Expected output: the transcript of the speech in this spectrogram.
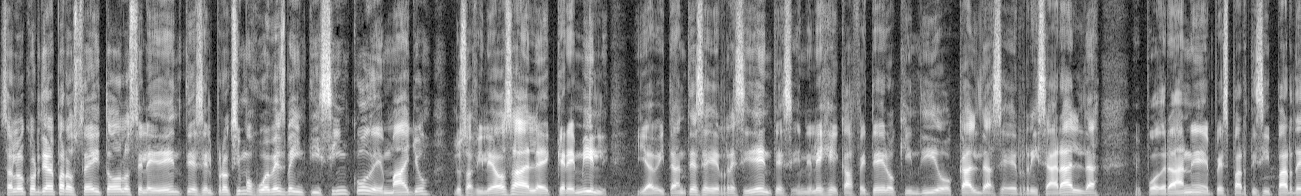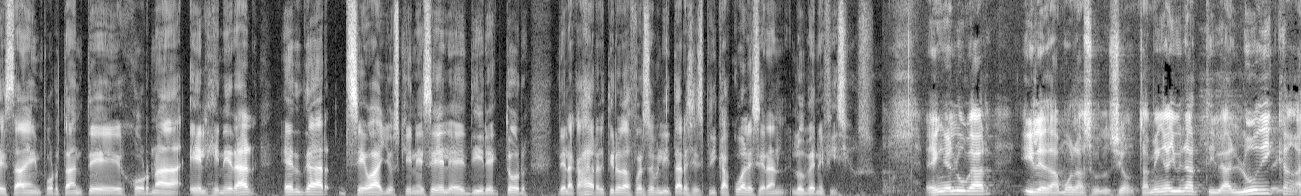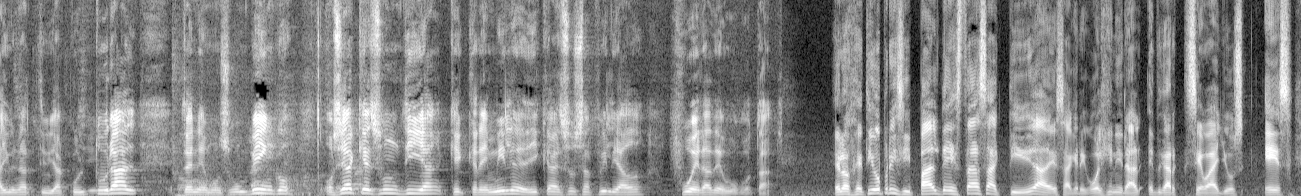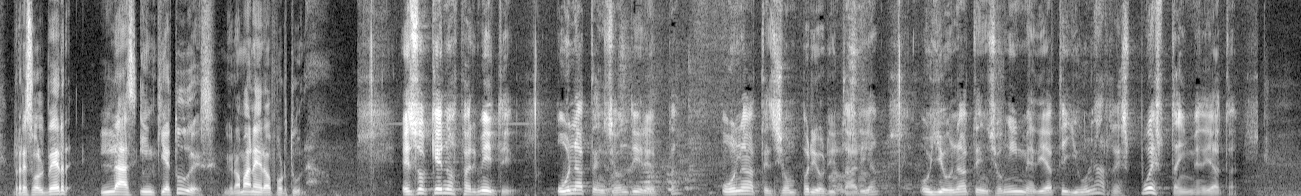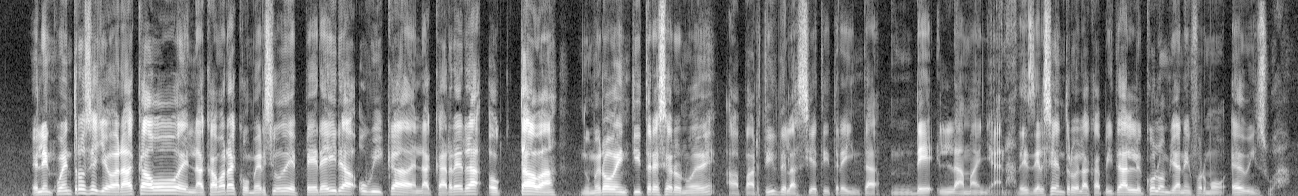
Saludo cordial para usted y todos los televidentes. El próximo jueves 25 de mayo, los afiliados al Cremil y habitantes eh, residentes en el eje cafetero, Quindío, Caldas, eh, Risaralda, eh, podrán pues, participar de esta importante jornada. El general Edgar Ceballos, quien es el, director de la Caja de Retiro de las Fuerzas Militares, explica cuáles serán los beneficios. En el lugar y le damos la solución. También hay una actividad lúdica, hay una actividad cultural, tenemos un bingo, o sea que es un día que Cremil le dedica a esos afiliados fuera de Bogotá. El objetivo principal de estas actividades, agregó el general Edgar Ceballos, es resolver las inquietudes de una manera oportuna. ¿Eso qué nos permite? Una atención directa, una atención prioritaria, oye, una atención inmediata y una respuesta inmediata. El encuentro se llevará a cabo en la Cámara de Comercio de Pereira, ubicada en la carrera octava, número 2309, a partir de las 7 y 30 de la mañana. Desde el centro de la capital colombiana informó Edwin Suárez.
